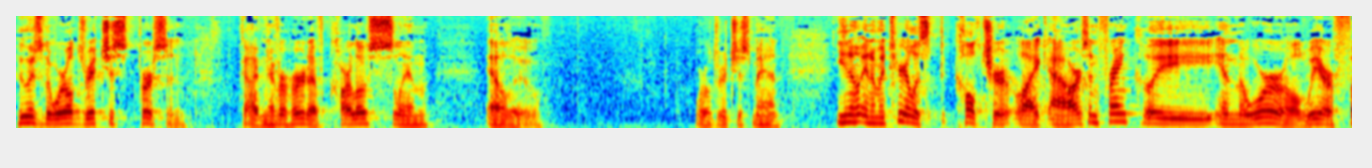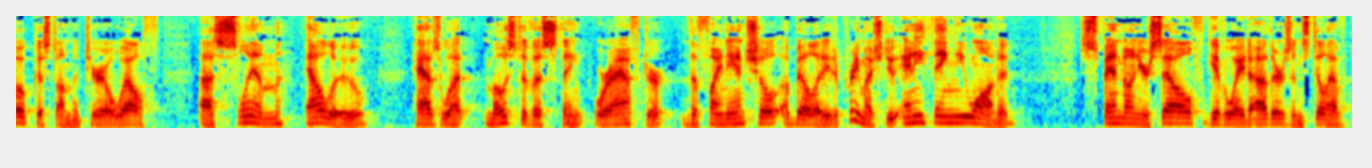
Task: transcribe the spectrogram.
Who is the world's richest person? Guy I've never heard of, Carlos Slim Helú, world's richest man. You know, in a materialist culture like ours, and frankly in the world, we are focused on material wealth. A Slim Helú has what most of us think we're after the financial ability to pretty much do anything you wanted, spend on yourself, give away to others, and still have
